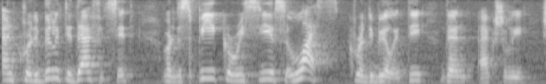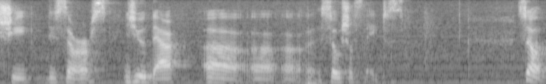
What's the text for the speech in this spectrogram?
and credibility deficit, where the speaker receives less credibility than actually she deserves due their uh, uh, uh social status. So,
